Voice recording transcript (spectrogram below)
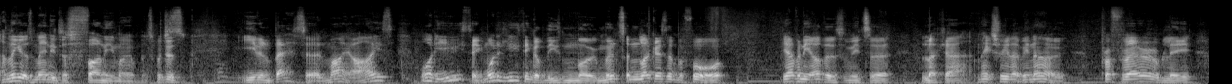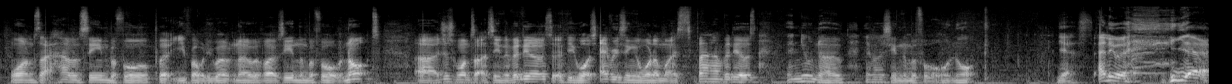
I think it was mainly just funny moments, which is even better in my eyes. What do you think? What did you think of these moments? And like I said before, if you have any others for me to look at, make sure you let me know. Preferably ones that I haven't seen before, but you probably won't know if I've seen them before or not. Uh, just ones that I've seen the video, so if you watch every single one of my fan videos, then you'll know if I've seen them before or not. Yes. Anyway, yeah,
